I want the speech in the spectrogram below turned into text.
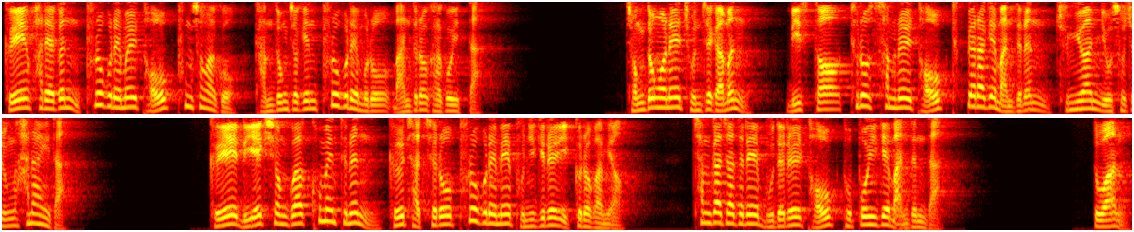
그의 활약은 프로그램을 더욱 풍성하고 감동적인 프로그램으로 만들어 가고 있다. 정동원의 존재감은 미스터 트롯 3을 더욱 특별하게 만드는 중요한 요소 중 하나이다. 그의 리액션과 코멘트는 그 자체로 프로그램의 분위기를 이끌어가며 참가자들의 무대를 더욱 돋보이게 만든다. 또한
